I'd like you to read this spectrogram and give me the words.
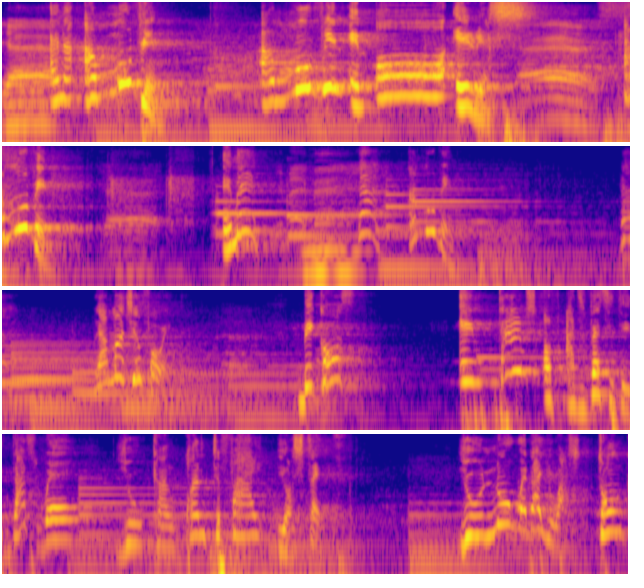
Yes. And I, am moving. I'm moving in all areas. Yes. I'm moving. Amen. Amen. Yeah, I'm moving. Yeah. We are marching forward. Because in times of adversity, that's where you can quantify your strength. You know whether you are strong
